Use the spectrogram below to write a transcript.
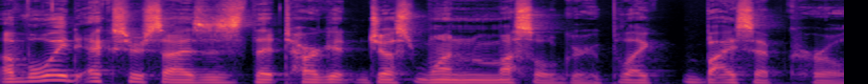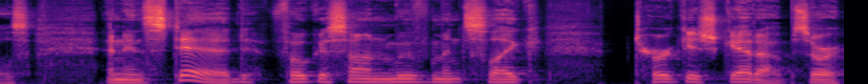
avoid exercises that target just one muscle group, like bicep curls, and instead focus on movements like Turkish get ups or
